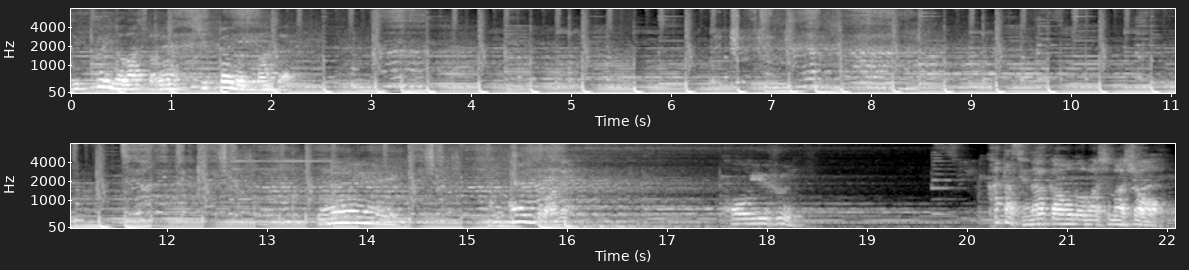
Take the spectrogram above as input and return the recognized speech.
ゆっくり伸ばすとねしっかり伸びます。ふうに肩背中を伸ばしましょう。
